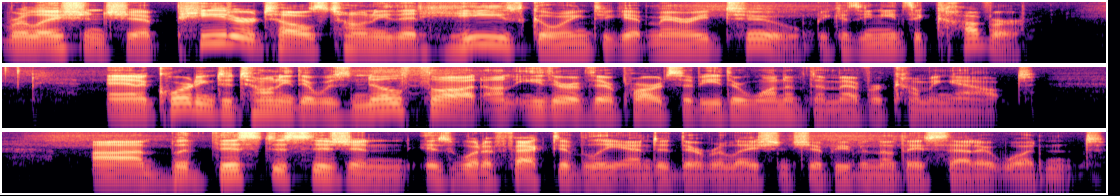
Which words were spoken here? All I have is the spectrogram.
relationship, Peter tells Tony that he's going to get married too because he needs a cover. And according to Tony, there was no thought on either of their parts of either one of them ever coming out. Um, but this decision is what effectively ended their relationship, even though they said it wouldn't.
